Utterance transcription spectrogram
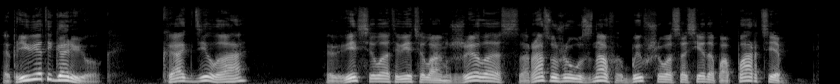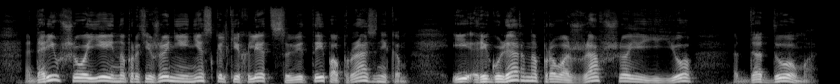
«Привет, Игорек! Как дела?» — весело ответила Анжела, сразу же узнав бывшего соседа по парте, дарившего ей на протяжении нескольких лет цветы по праздникам и регулярно провожавшего ее до дома.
